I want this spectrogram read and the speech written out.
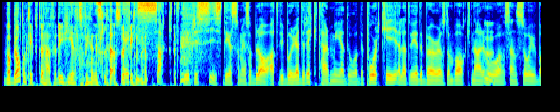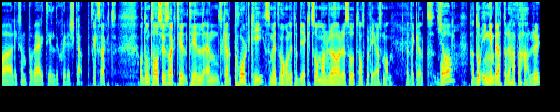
Vad bra att de klippte det här för det är ju helt meningslöst för filmen. Exakt, det är precis det som är så bra, att vi börjar direkt här med då The Port Key eller att vi är The Burrows, de vaknar Mm. och sen så är vi bara liksom på väg till The Quidditch Cup. Exakt. Och de tar sig ju sagt till, till en så kallad port key som är ett vanligt objekt, så om man rör det så transporteras man helt enkelt. Ja, Och de, ingen berättar det här för Harry,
